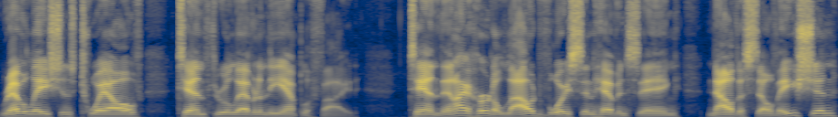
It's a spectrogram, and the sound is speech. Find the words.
Revelations 12, 10 through 11 in the Amplified. 10. Then I heard a loud voice in heaven saying, Now the salvation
